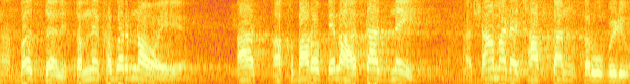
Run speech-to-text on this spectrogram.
હા, બધાની. તમને ખબર ના હોય આ અખબારો પેલા હતા જ નહીં. આ શા માટે છાપકામ કરવું પડ્યું?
